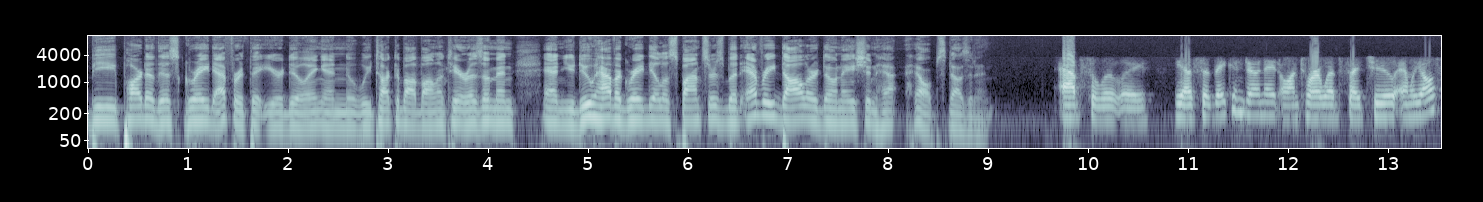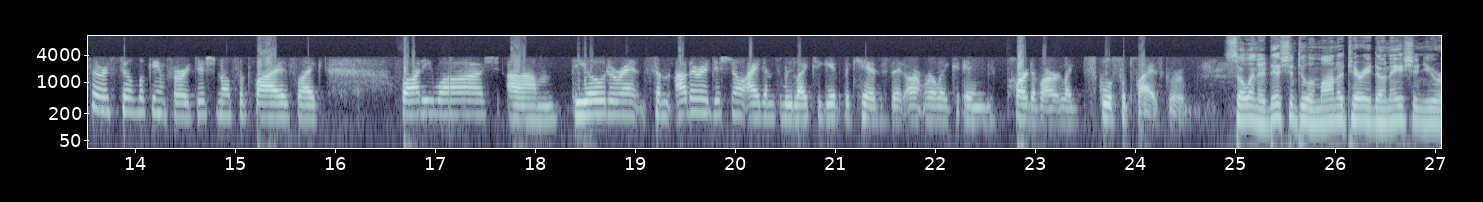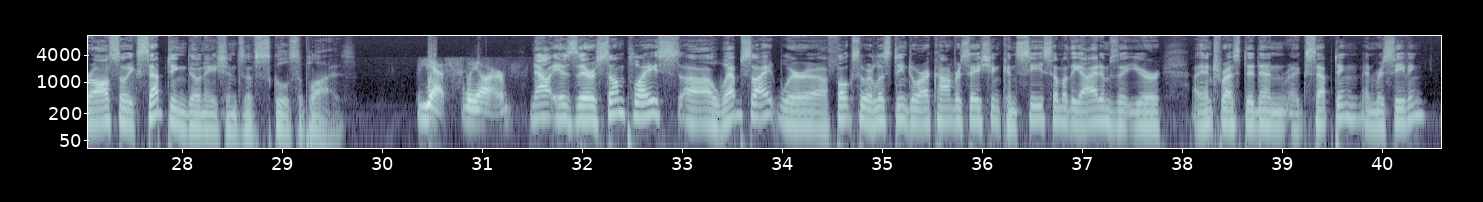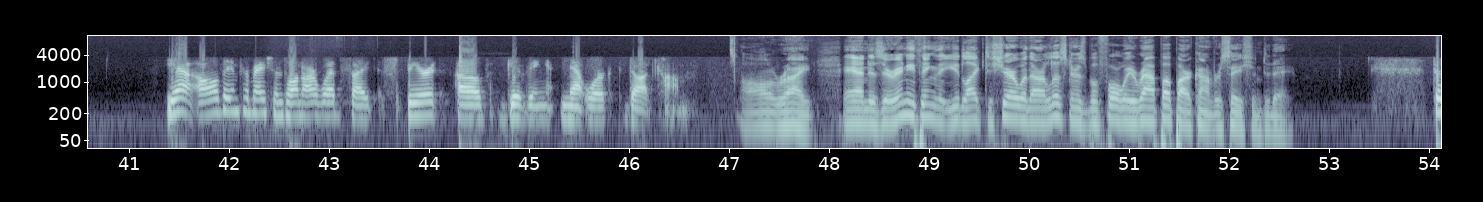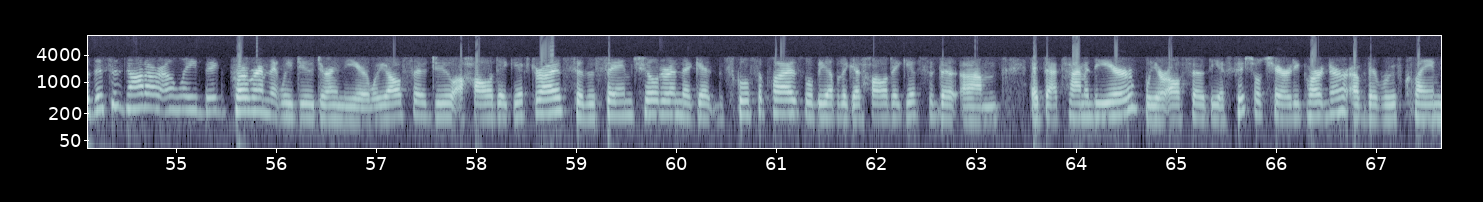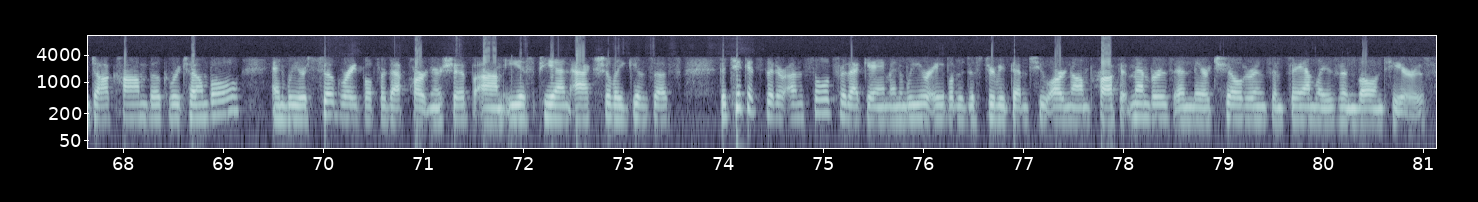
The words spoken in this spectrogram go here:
be part of this great effort that you're doing? And we talked about volunteerism, and, and you do have a great deal of sponsors, but every dollar donation ha- helps, doesn't it? Absolutely. Yeah, so they can donate onto our website too. And we also are still looking for additional supplies like body wash, um, deodorant, some other additional items we like to give the kids that aren't really in part of our like school supplies group. So, in addition to a monetary donation, you're also accepting donations of school supplies. Yes, we are. Now, is there some place, uh, a website, where uh, folks who are listening to our conversation can see some of the items that you're uh, interested in accepting and receiving? Yeah, all the information's on our website, spiritofgivingnetwork.com. All right. And is there anything that you'd like to share with our listeners before we wrap up our conversation today? So this is not our only big program that we do during the year. We also do a holiday gift drive. So the same children that get the school supplies will be able to get holiday gifts at, the, um, at that time of the year. We are also the official charity partner of the RoofClaim.com Boca Raton Bowl, and we are so grateful for that partnership. Um, ESPN actually gives us the tickets that are unsold for that game, and we are able to distribute them to our nonprofit members and their children and families and volunteers.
